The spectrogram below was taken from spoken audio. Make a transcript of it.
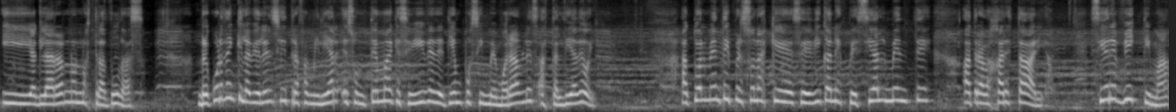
y aclararnos nuestras dudas. Recuerden que la violencia intrafamiliar es un tema que se vive de tiempos inmemorables hasta el día de hoy. Actualmente hay personas que se dedican especialmente a trabajar esta área. Si eres víctima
